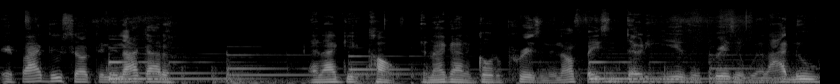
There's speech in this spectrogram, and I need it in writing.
if I do something and I gotta and I get caught and I gotta go to prison and I'm facing 30 years in prison, well, I knew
